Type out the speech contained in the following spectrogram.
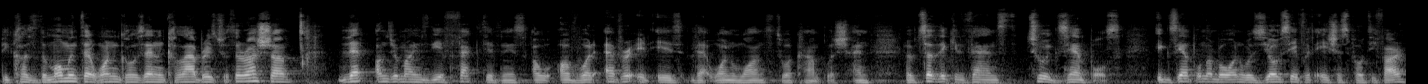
Because the moment that one goes in and collaborates with a rasha, that undermines the effectiveness of, of, whatever it is that one wants to accomplish. And Reb advanced two examples. Example number one was Yosef with Ashes Potifar.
